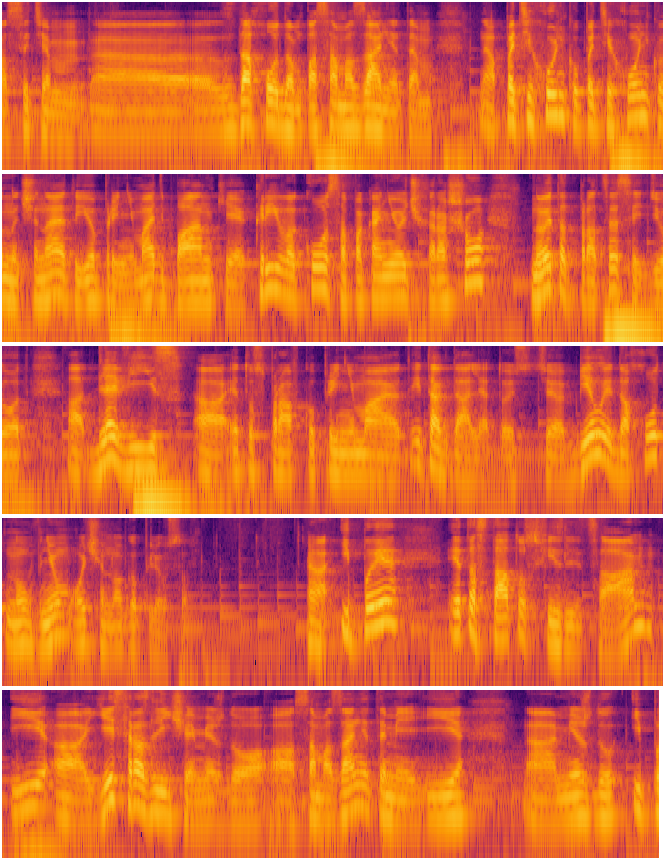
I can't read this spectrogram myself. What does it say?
а, с этим, с доходом по самозанятым потихоньку-потихоньку начинают ее принимать банки. Криво-косо, пока не очень хорошо, но этот процесс идет. Для виз эту справку принимают и так далее. То есть э, белый доход, ну, в нем очень много плюсов. ИП – это статус физлица, и а, есть различия между а, самозанятыми и а, между ИП.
